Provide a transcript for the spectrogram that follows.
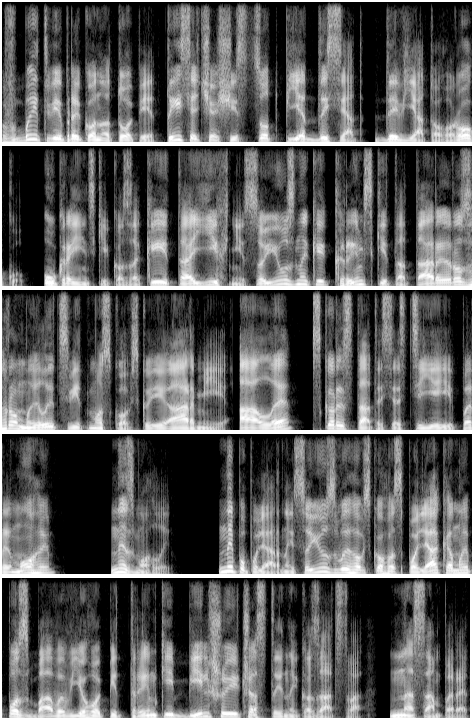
В битві при Конотопі 1659 року українські козаки та їхні союзники кримські татари розгромили цвіт московської армії, але скористатися з цієї перемоги не змогли. Непопулярний союз Виговського з поляками позбавив його підтримки більшої частини козацтва, насамперед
